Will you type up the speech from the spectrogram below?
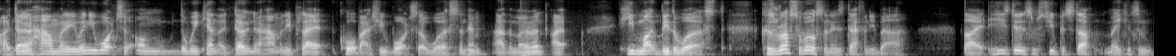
I don't know how many when you watch it on the weekend. I don't know how many player quarterbacks you watch that are worse than him at the moment. I he might be the worst because Russell Wilson is definitely better. Like he's doing some stupid stuff, making some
